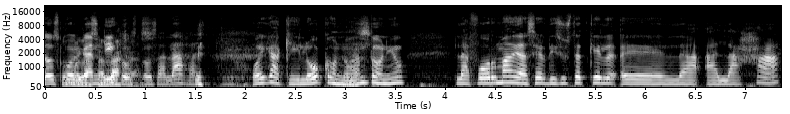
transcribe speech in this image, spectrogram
los como alhajas. los alhajas. Oiga, qué loco, ¿no, Antonio? La forma de hacer, dice usted que eh, la alhaja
